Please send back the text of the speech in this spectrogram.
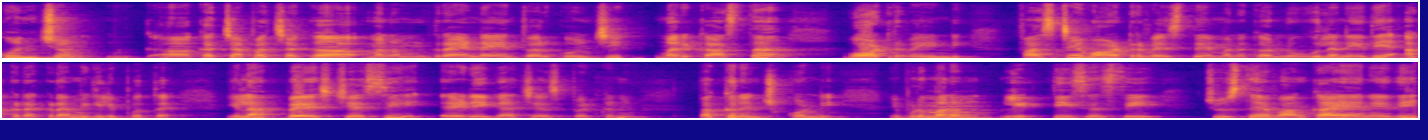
కొంచెం కచ్చాపచ్చగా మనం గ్రైండ్ అయ్యేంత వరకు ఉంచి మరి కాస్త వాటర్ వేయండి. ఫస్టే వాటర్ వేస్తే మనకు నువ్వులు అనేది అక్కడక్కడ మిగిలిపోతాయి. ఇలా పేస్ట్ చేసి రెడీగా చేసి పెట్టుకుని పక్కన ఉంచుకోండి. ఇప్పుడు మనం లిట్ తీసేసి చూస్తే వంకాయ అనేది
